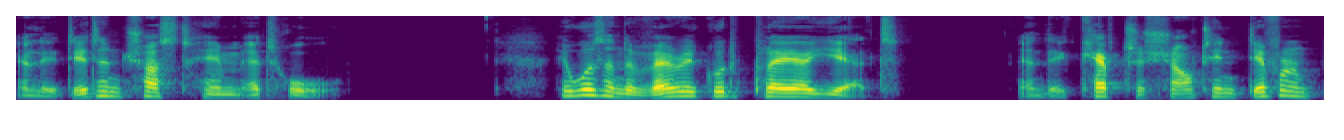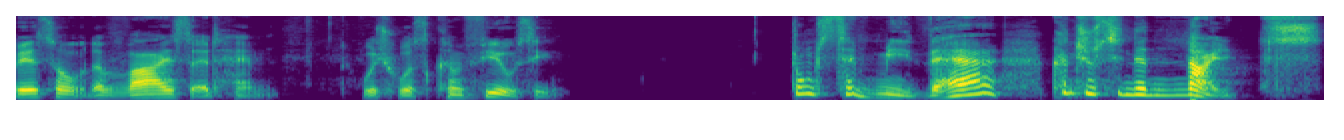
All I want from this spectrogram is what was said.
and they didn't trust him at all. He wasn't a very good player yet, and they kept shouting different bits of advice at him, which was confusing. Don't send me there! Can't you see the knights?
